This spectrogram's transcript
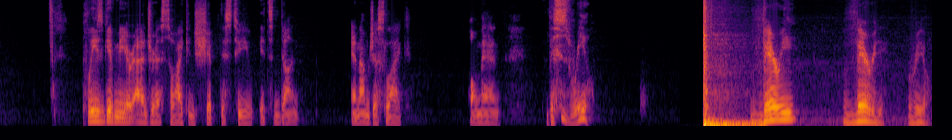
Please give me your address so I can ship this to you. It's done. And I'm just like, Oh man, this is real. Very, very real.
